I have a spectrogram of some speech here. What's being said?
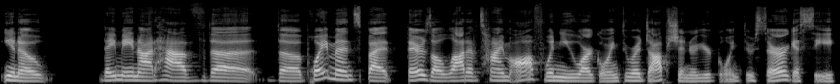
you know, they may not have the the appointments but there's a lot of time off when you are going through adoption or you're going through surrogacy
